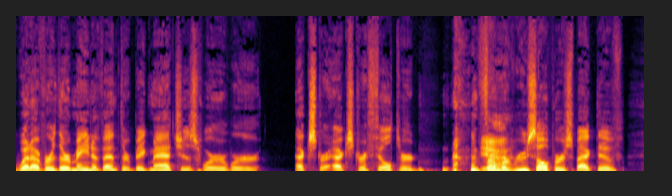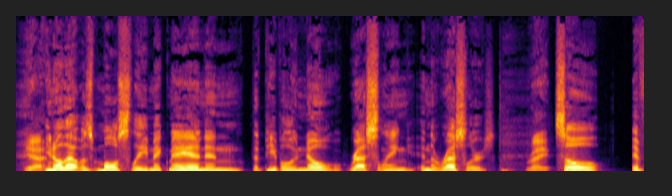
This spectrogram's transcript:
whatever their main event, their big matches were were extra extra filtered from Yeah. a Russo perspective. Yeah, You know, that was mostly McMahon and the people who know wrestling and the wrestlers. right. So if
